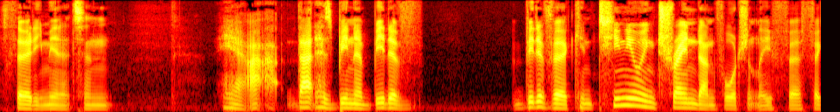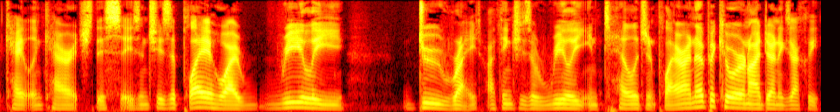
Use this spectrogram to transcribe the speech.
thirty minutes, and yeah, I, that has been a bit of bit of a continuing trend, unfortunately, for for Caitlin Carriage this season. She's a player who I really do rate. I think she's a really intelligent player. I know Pakura and I don't exactly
